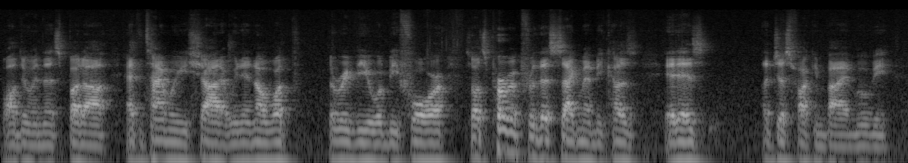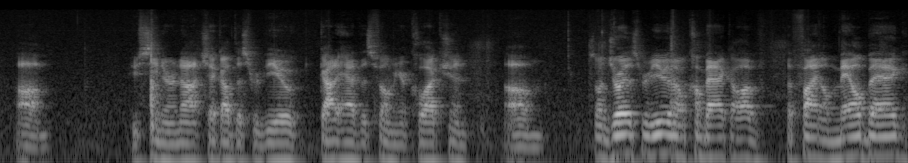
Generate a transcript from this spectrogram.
while doing this, but uh, at the time we shot it, we didn't know what the review would be for. So it's perfect for this segment because it is a just fucking buy movie. Um, if you've seen it or not, check out this review. Got to have this film in your collection. Um, so enjoy this review, and we'll come back. I'll have the final mailbag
